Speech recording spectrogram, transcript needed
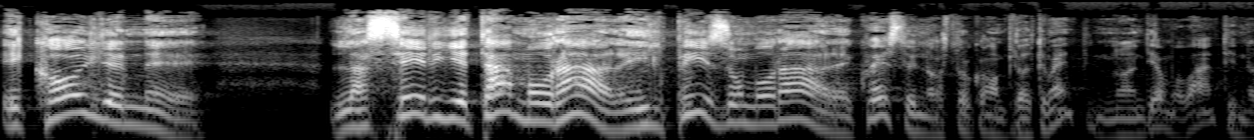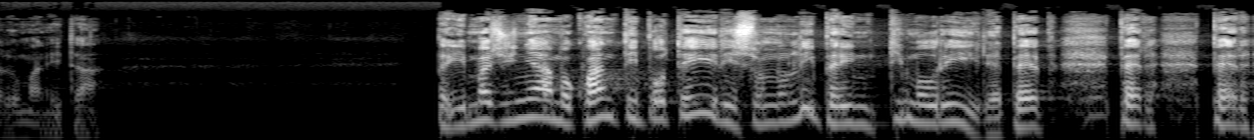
e coglierne la serietà morale, il peso morale, questo è il nostro compito, altrimenti non andiamo avanti nell'umanità. Perché immaginiamo quanti poteri sono lì per intimorire, per, per, per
